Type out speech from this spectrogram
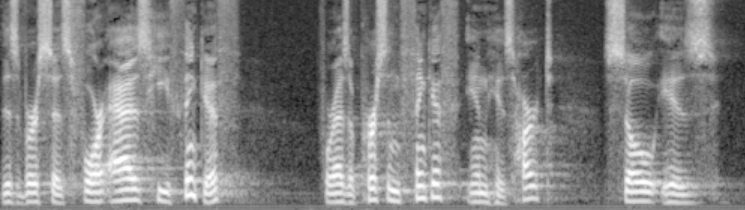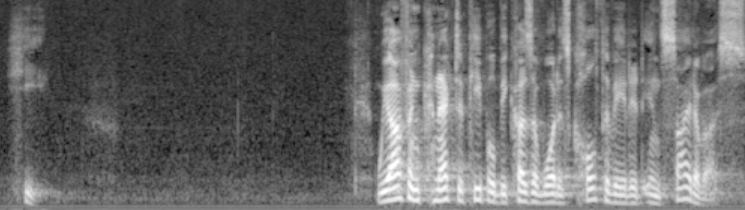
this verse says, For as he thinketh, for as a person thinketh in his heart, so is he. We often connect to people because of what is cultivated inside of us.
